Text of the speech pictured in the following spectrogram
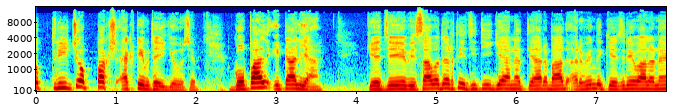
તો ત્રીજો પક્ષ એક્ટિવ થઈ ગયો છે. ગોપાલ ઇટાલિયા, કે જે વિસાવદરથી જીતી ગયા અને ત્યારબાદ અરવિંદ કેજરીવાલ અને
